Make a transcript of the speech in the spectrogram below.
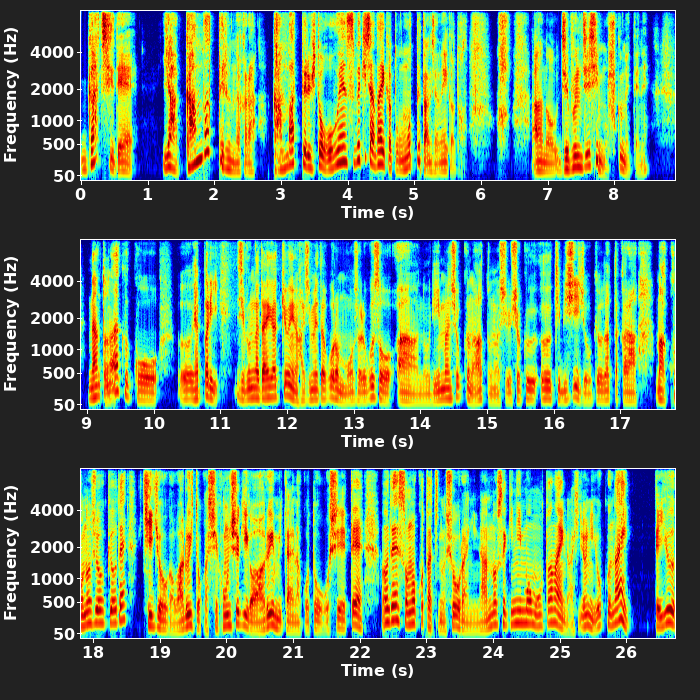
ガチで、いや、頑張ってるんだから、頑張ってる人を応援すべきじゃないかと思ってたんじゃねえかと。あの、自分自身も含めてね。なんとなくこう、やっぱり自分が大学教員を始めた頃も、それこそ、あの、リーマンショックの後の就職厳しい状況だったから、まあ、この状況で企業が悪いとか資本主義が悪いみたいなことを教えて、で、その子たちの将来に何の責任も持たないのは非常に良くないっっていう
